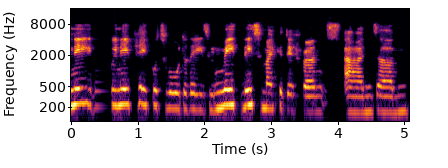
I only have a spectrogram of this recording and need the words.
need we need people to order these. We need need to make a difference, and um,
